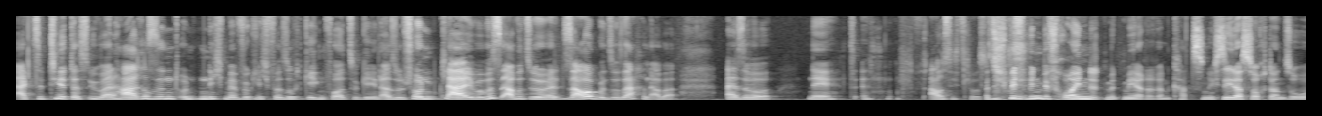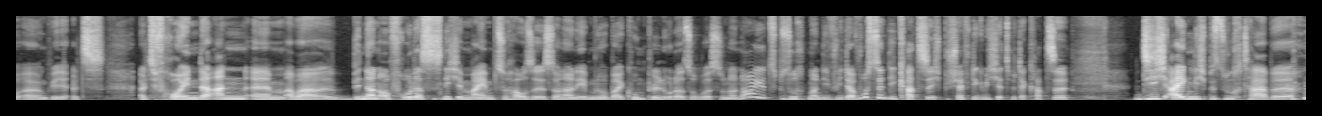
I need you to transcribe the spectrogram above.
akzeptiert, dass überall Haare sind und nicht mehr wirklich versucht, gegen vorzugehen. Also schon klar, man muss ab und zu halt saugen und so Sachen, aber also, nee, äh, aussichtslos. Also ich bin, bin befreundet mit mehreren Katzen. Ich sehe das doch dann so irgendwie als, als Freunde an. Ähm, aber bin dann auch froh, dass es nicht in meinem Zuhause ist, sondern eben nur bei Kumpeln oder sowas. Sondern, na, jetzt besucht man die wieder. Wo ist denn die Katze? Ich beschäftige mich jetzt mit der Katze, die ich eigentlich besucht habe.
